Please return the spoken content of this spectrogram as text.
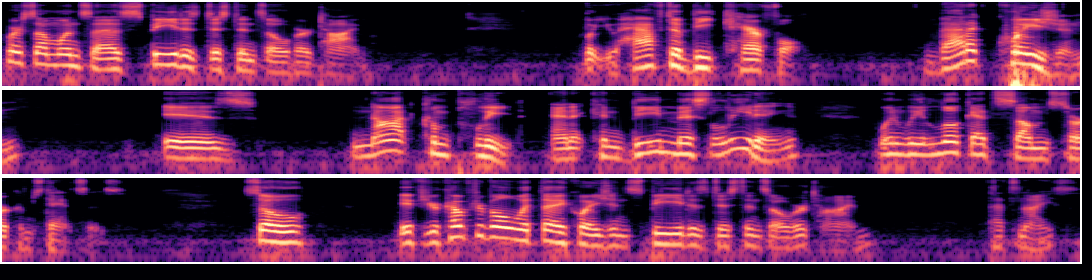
where someone says speed is distance over time. But you have to be careful. That equation is not complete, and it can be misleading when we look at some circumstances. So, if you're comfortable with the equation speed is distance over time, that's nice.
